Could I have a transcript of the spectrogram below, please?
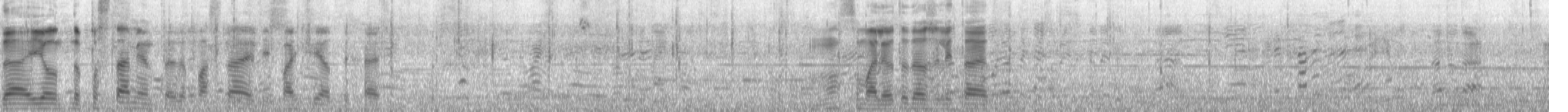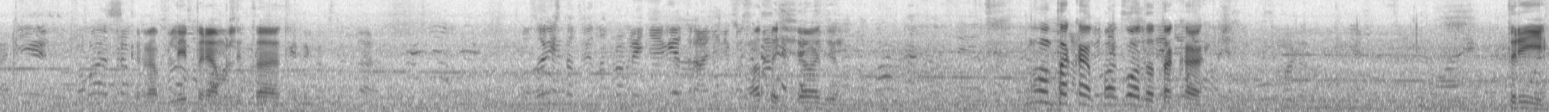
Да, ее он на постамент это поставить и пойти отдыхать. Ну, самолеты даже летают. Корабли прям летают. Ну, зависит от направления ветра, Вот еще один. Ну, такая погода такая. Три.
